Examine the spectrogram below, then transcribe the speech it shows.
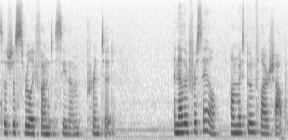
so it's just really fun to see them printed. And now they're for sale on my Spoonflower shop.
